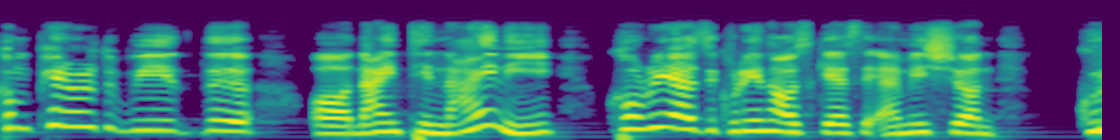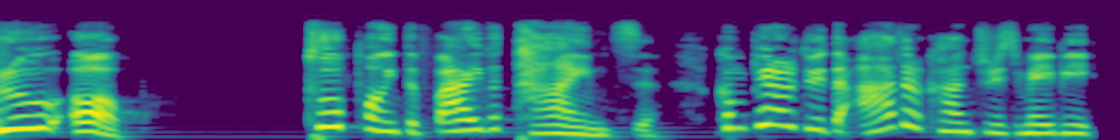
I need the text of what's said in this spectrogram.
compared with uh, 1990, Korea's greenhouse gas emission grew up 2.5 times. Compared with the other countries, maybe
